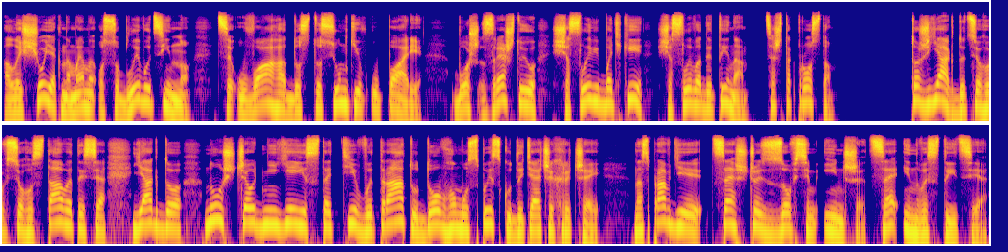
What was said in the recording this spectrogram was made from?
Але що, як на мене, особливо цінно, це увага до стосунків у парі, бо ж, зрештою, щасливі батьки, щаслива дитина. Це ж так просто. Тож як до цього всього ставитися, як до ну ще однієї статті витрат у довгому списку дитячих речей? Насправді це щось зовсім інше. Це інвестиція.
